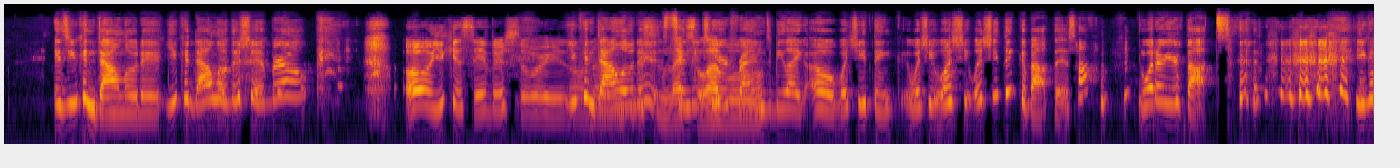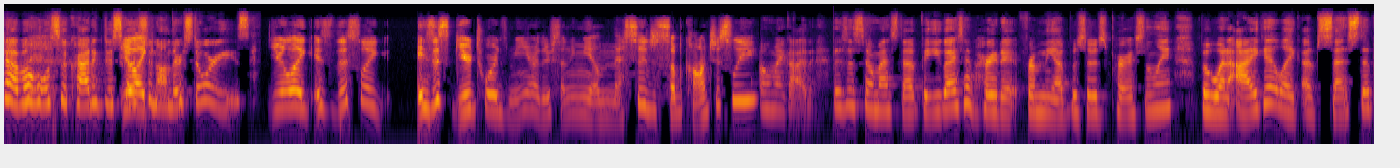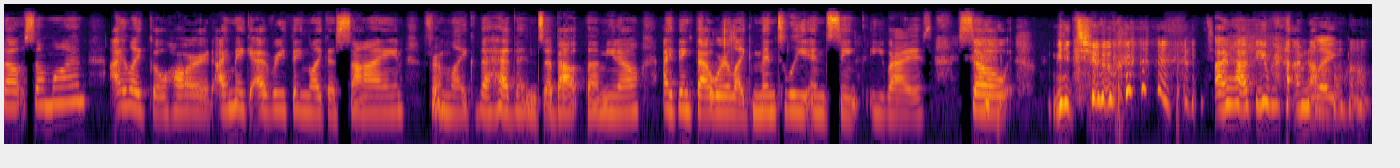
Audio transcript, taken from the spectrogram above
is you can download it. You can download this shit, bro. Oh, you can save their stories. You Oh, can no. download This it, send it to level. your friends, be like, "Oh, what you think? What you what you what you think about this? Huh? what are your thoughts?" you could have a whole Socratic You're like- discussion on their stories. You're like, is this like, is this geared towards me? Are they sending me a message subconsciously? Oh my god, this is so messed up. But you guys have heard it from the episodes personally. But when I get like obsessed about someone, I like go hard. I make everything like a sign from like the heavens about them, you know? I think that we're like mentally in sync, you guys. So Me too. I'm happy I'm not Like- alone.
